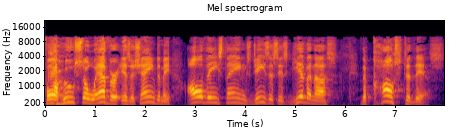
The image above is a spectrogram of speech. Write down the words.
For whosoever is ashamed of me. All these things Jesus has given us the cost to this.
